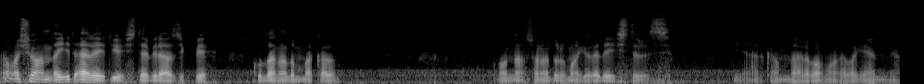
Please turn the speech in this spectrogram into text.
Ama şu anda idare ediyor işte birazcık bir kullanalım bakalım. Ondan sonra duruma göre değiştiririz. Arkamda araba araba gelmiyor.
